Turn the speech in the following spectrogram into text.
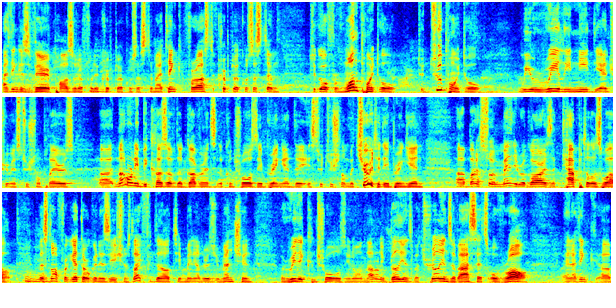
I think is very positive for the mm-hmm. crypto ecosystem. I think for us, the crypto ecosystem, to go from 1.0 to 2.0 we really need the entry of institutional players, uh, not only because of the governance and the controls they bring in, the institutional maturity they bring in, uh, but also in many regards the capital as well. Mm-hmm. Let's not forget the organizations like Fidelity and many others you mentioned really controls, you know, not only billions but trillions of assets overall. And I think uh,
